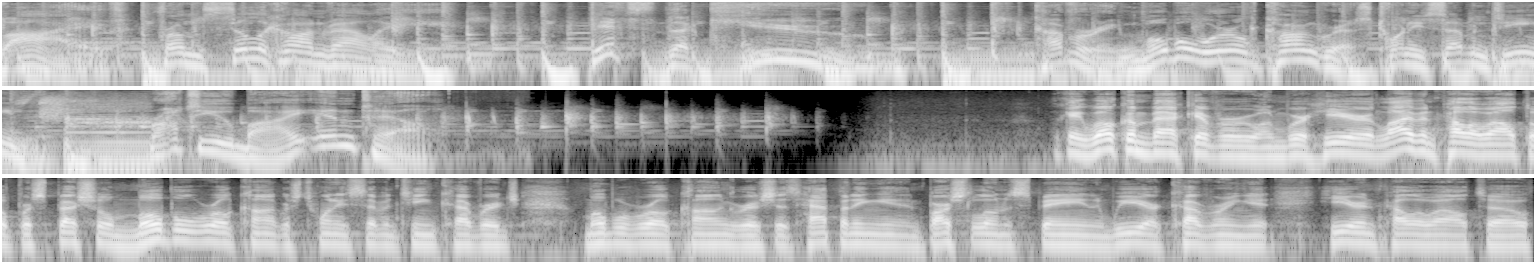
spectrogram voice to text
Live from Silicon Valley, it's theCUBE. Covering Mobile World Congress 2017. Brought to you by Intel. Okay, welcome back everyone. We're here live in Palo Alto for special Mobile World Congress 2017 coverage. Mobile World Congress is happening in Barcelona, Spain, and we are covering it here in Palo Alto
